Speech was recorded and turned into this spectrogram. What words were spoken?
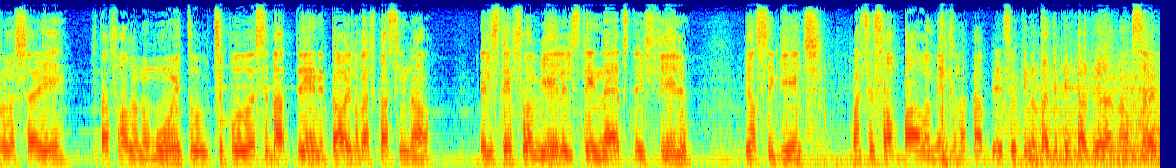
Trouxa aí, que tá falando muito, tipo, esse da Atene e tal, e não vai ficar assim não. Eles têm família, eles têm netos, têm filho, e é o seguinte, vai ser só bala mesmo na cabeça. Aqui não tá de brincadeira não, sério.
